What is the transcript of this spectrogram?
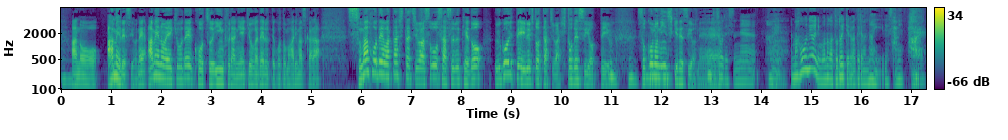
うん、あの雨ですよね、雨の影響で交通インフラに影響が出るってこともありますから、スマホで私たちは操作するけど動いている人たちは人ですよっていう、うんうん、そこの認識ですよね。そうですね、はい、うん、魔法のように物が届いているわけではないですね。はい、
